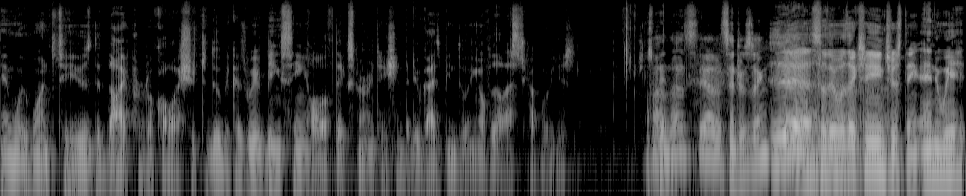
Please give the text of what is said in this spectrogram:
And we want to use the DAI protocol actually to do because we've been seeing all of the experimentation that you guys been doing over the last couple of years. Oh, that's yeah, that's interesting. Yeah, yeah, so that was actually interesting, and we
